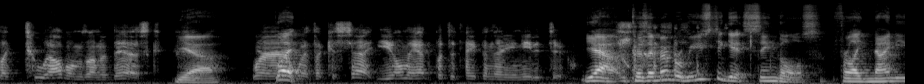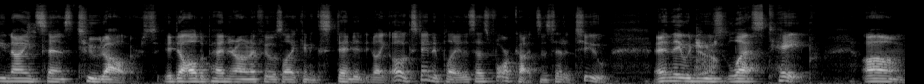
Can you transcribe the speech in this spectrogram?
like two albums on a disc. Yeah. Where But- with a cassette, you only had to put the tape in there you needed to. Yeah, because I remember we used to get singles for like 99 cents, $2. It all depended on if it was like an extended, like, oh, extended play, this has four cuts instead of two. And they would Yeah. use less tape. Um,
